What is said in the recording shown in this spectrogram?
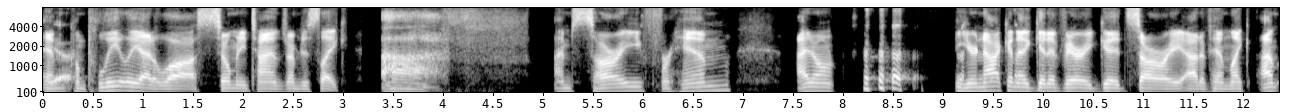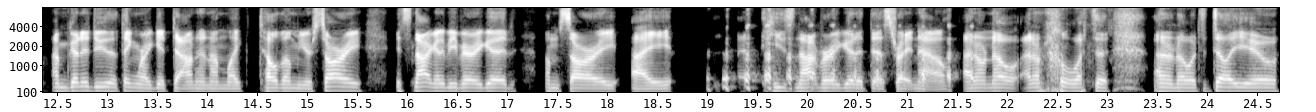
am yeah. completely at a loss so many times where I'm just like, ah, I'm sorry for him. I don't you're not gonna get a very good sorry out of him. Like I'm I'm gonna do the thing where I get down and I'm like, tell them you're sorry. It's not gonna be very good. I'm sorry. I he's not very good at this right now. I don't know. I don't know what to I don't know what to tell you.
